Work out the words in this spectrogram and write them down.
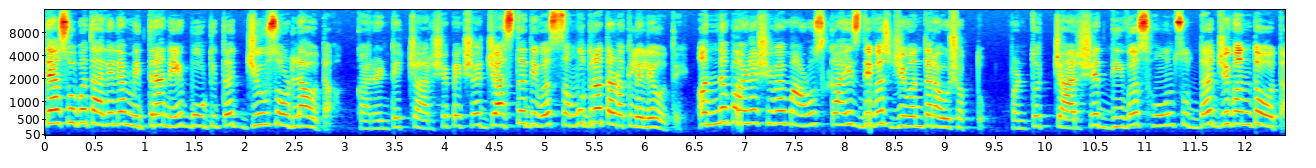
त्यासोबत आलेल्या मित्राने बोटीतच जीव सोडला होता कारण ते चारशे पेक्षा जास्त दिवस समुद्रात अडकलेले होते. अन्न पाण्याशिवाय माणूस काहीच दिवस जिवंत राहू शकतो. पण तो चारशे दिवस होऊन सुद्धा जिवंत होता.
